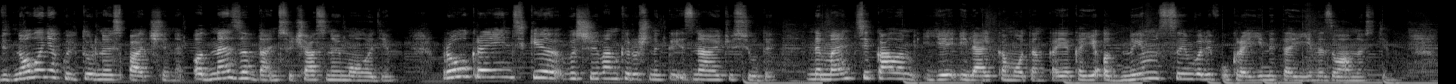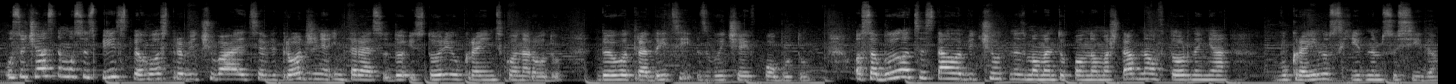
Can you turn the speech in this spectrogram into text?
Відновлення культурної спадщини одне з завдань сучасної молоді. Про українські вишиванки рушники знають усюди. Не менш цікавим є і лялька-мотанка, яка є одним з символів України та її незламності. У сучасному суспільстві гостро відчувається відродження інтересу до історії українського народу, до його традицій, звичаїв побуту. Особливо це стало відчутно з моменту повномасштабного вторгнення в Україну східним сусідам.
